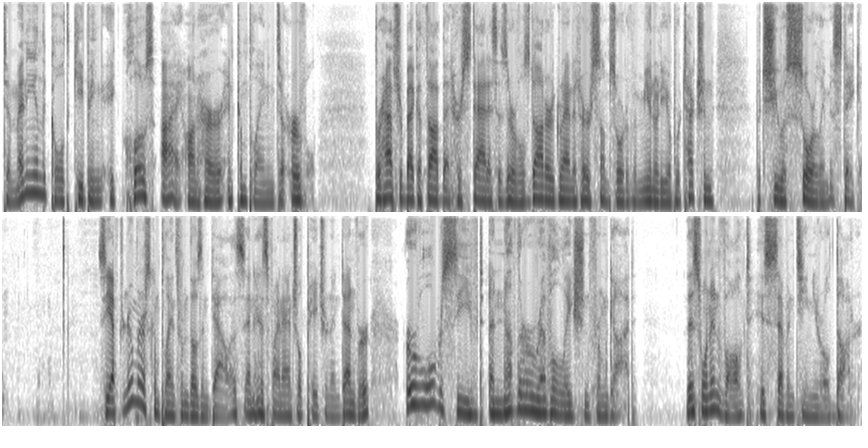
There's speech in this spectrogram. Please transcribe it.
to many in the cult keeping a close eye on her and complaining to Ervil. Perhaps Rebecca thought that her status as Ervil's daughter granted her some sort of immunity or protection, but she was sorely mistaken. See, after numerous complaints from those in Dallas and his financial patron in Denver, Ervil received another revelation from God. This one involved his 17 year old daughter.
